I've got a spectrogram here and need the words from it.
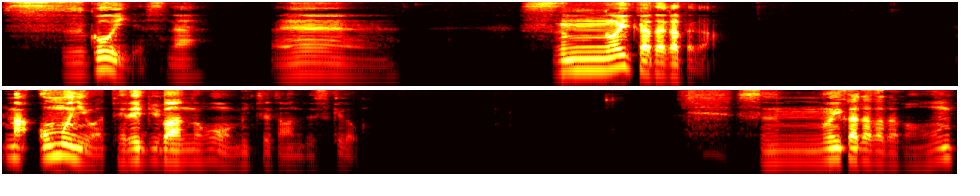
すごいですね。ええー、すんごい方々が。まあ、主にはテレビ版の方を見てたんですけど、すんごい方々が本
